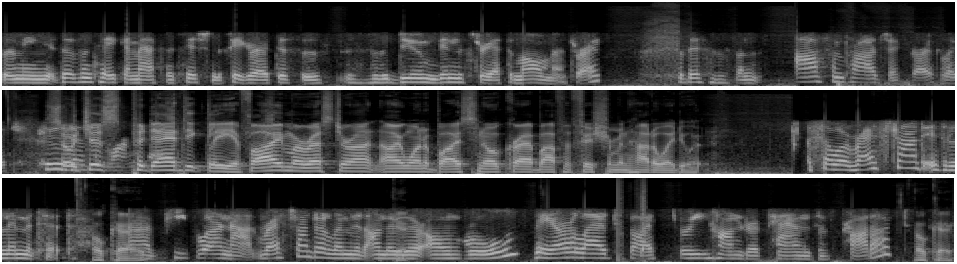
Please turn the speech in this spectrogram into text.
So I mean, it doesn't take a mathematician to figure out this is this is a doomed industry at the moment, right? So this is an awesome project, right? Like so just pedantically, if I'm a restaurant and I want to buy snow crab off a fisherman, how do I do it? So a restaurant is limited. Okay. Uh, people are not. Restaurants are limited under Okay. their own rules. They are allowed to buy 300 pounds of product. Okay.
